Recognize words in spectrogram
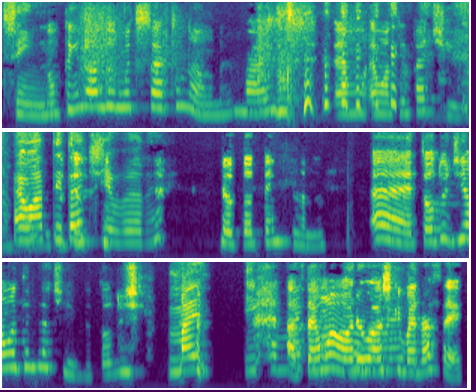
Sim. Não tem dado muito certo não, né? Mas é, um- é uma tentativa. É uma tentativa, né? Eu tô tentando. É, todo dia é uma tentativa, todo dia. Mas e como é Até uma hora eu acho que vai dar certo.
